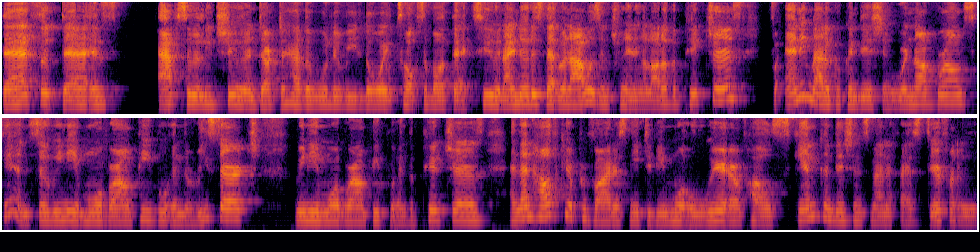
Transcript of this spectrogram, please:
That's a, that is absolutely true. And Dr. Heather Woolery Lloyd talks about that too. And I noticed that when I was in training, a lot of the pictures for any medical condition were not brown skin. So we need more brown people in the research. We need more brown people in the pictures. And then healthcare providers need to be more aware of how skin conditions manifest differently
